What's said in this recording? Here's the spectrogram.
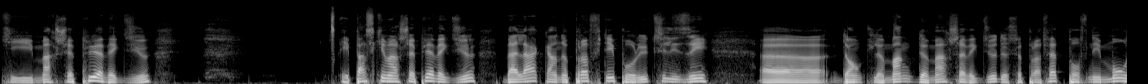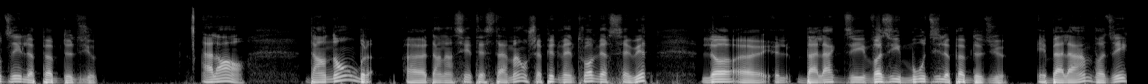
qui marchait plus avec Dieu. Et parce qu'il marchait plus avec Dieu, Balak en a profité pour utiliser euh, donc le manque de marche avec Dieu de ce prophète pour venir maudire le peuple de Dieu. Alors, dans Nombre, euh, dans l'Ancien Testament, au chapitre 23, verset 8, là, euh, Balak dit Vas-y, maudis le peuple de Dieu. Et Balaam va dire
